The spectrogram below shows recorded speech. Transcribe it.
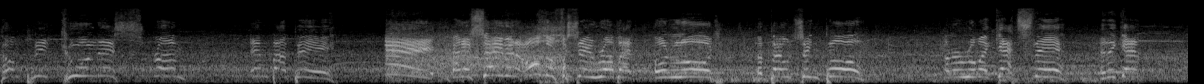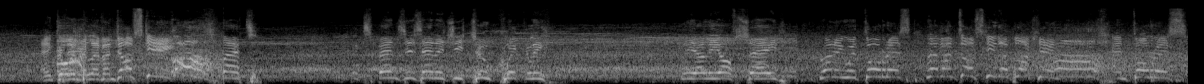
Complete coolness from Mbappe. Hey! And a save it on the... Say Robert unload a bouncing ball. And a Aruma gets there. And again... And going to Lewandowski. Oh, but expends his energy too quickly. Clearly offside. Running with Torres. Lewandowski the blocking. Oh. And Torres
